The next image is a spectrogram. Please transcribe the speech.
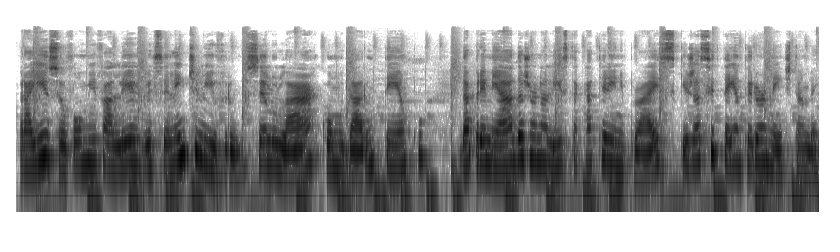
Para isso, eu vou me valer do excelente livro Celular Como Dar um Tempo da premiada jornalista Catherine Price, que já citei anteriormente também.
